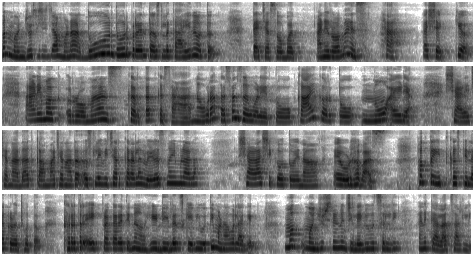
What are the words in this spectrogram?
पण मंजुरीच्या मनात दूर दूरपर्यंत असलं काही नव्हतं. त्याच्यासोबत आणि रोमॅन्स हा अशक्य. आणि मग रोमॅन्स करतात कसा? नवरा कसा जवळ येतो? काय करतो? नो आयडिया शाळेच्या नादात कामाच्या नादात असले विचार करायला वेळच नाही मिळाला. शाळा शिकवतोय ना एवढं बास. फक्त इतकंच तिला कळत होतं. खरं तर एक प्रकारे तिनं ही डीलच केली होती म्हणावं लागेल. मग मंजुश्रीनं जिलेबी उचलली आणि त्याला चारली.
